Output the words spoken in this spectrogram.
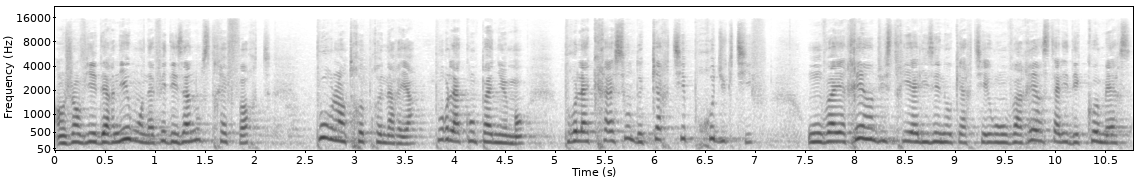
en janvier dernier où on a fait des annonces très fortes pour l'entrepreneuriat, pour l'accompagnement, pour la création de quartiers productifs où on va réindustrialiser nos quartiers, où on va réinstaller des commerces,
